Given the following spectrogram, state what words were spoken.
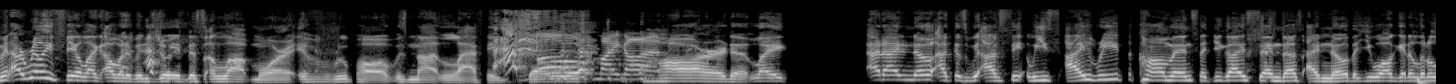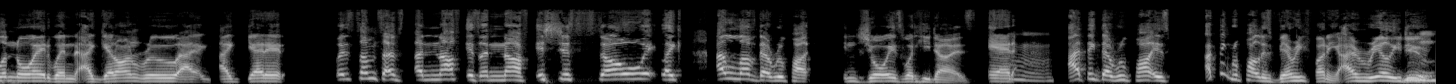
I mean, I really feel like I would have enjoyed this a lot more if RuPaul was not laughing so Oh my god. hard. Like, and I know because we I've seen we I read the comments that you guys send us. I know that you all get a little annoyed when I get on Ru. I I get it. But sometimes enough is enough. It's just so like I love that RuPaul enjoys what he does. And Mhm. I think that RuPaul is I think RuPaul is very funny. I really do.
